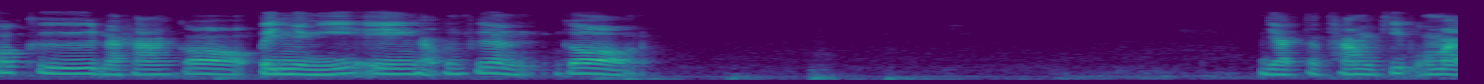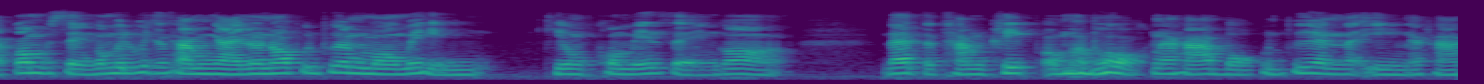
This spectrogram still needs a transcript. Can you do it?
ก็คือนะคะ ก็เป็นอย่างนี้เองค่ะเพื่อนๆ ก็ อยากจะทำคลิปออกมาก็แสงก็ไม่รู้จะทำไงแล้วเนาะเพื่อนๆมองไม่เห็นเคียงคอมเมนต์แสงก็ได้แต่ทำคลิปออกมาบอกนะคะ บอกเพื่อนๆนั่นเองนะคะ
